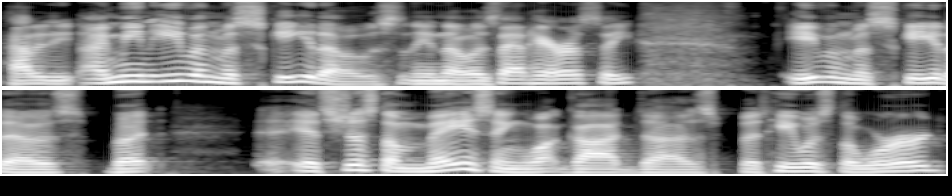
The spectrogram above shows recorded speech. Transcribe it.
How did he? I mean, even mosquitoes. You know, is that heresy? Even mosquitoes. But it's just amazing what God does. But He was the Word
